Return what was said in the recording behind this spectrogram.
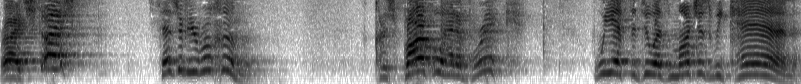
Right, shkoyach. Says Rav Yerucham. Kadosh Baruch Hu had a brick. We have to do as much as we can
